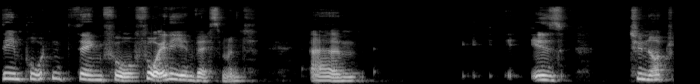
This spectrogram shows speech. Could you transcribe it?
the important thing for, for any investment um, is to not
